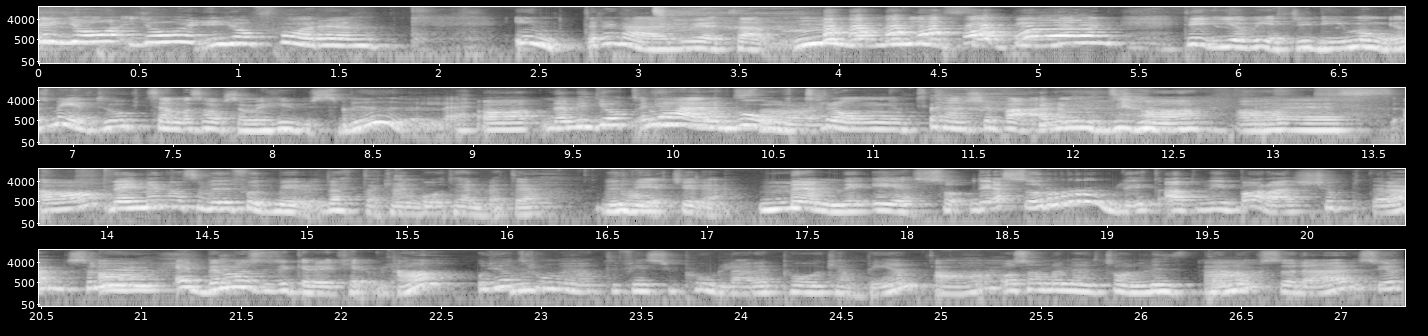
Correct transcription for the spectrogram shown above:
Nej, jag, jag, jag får eh, inte den här, du vet såhär, mm vad mysiga bilder. Men det, jag vet ju, det är många som är helt hooked, samma sak som med husbil. Ja, nej men jag tror Men det här också- bo trångt, kanske varmt. Ja, ja. Eh, ja. Nej men alltså vi är fullt med detta kan gå åt helvete. Vi vet ju det. Men det är, så, det är så roligt att vi bara köpte den. Så nu, ja. Ebbe måste tycka det är kul. Ja, och jag tror med att det finns ju polare på campingen. Ja. Och så har man en sån liten Ja. också där. Så jag,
